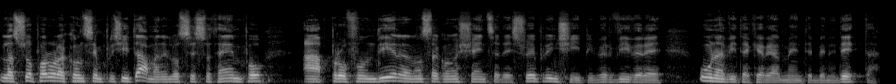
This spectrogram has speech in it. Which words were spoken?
la sua parola con semplicità, ma nello stesso tempo approfondire la nostra conoscenza dei suoi principi per vivere una vita che è realmente benedetta.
